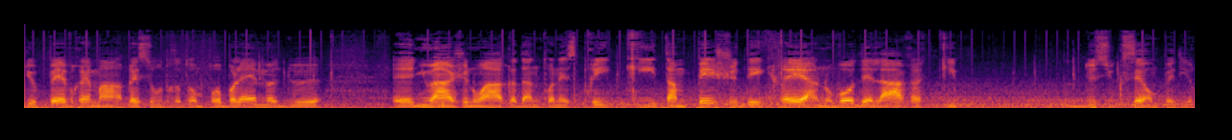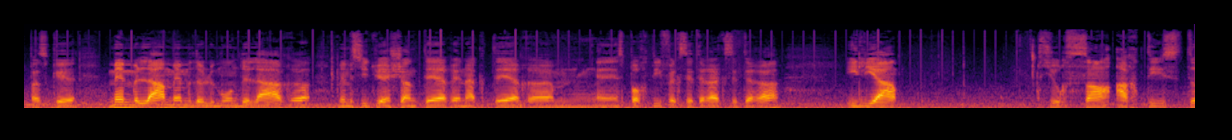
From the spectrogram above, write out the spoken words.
tu peux vraiment résoudre ton problème de euh, nuage noir dans ton esprit qui t'empêche de créer à nouveau de l'art qui du succès, on peut dire. Parce que même là, même dans le monde de l'art, même si tu es un chanteur, un acteur, euh, un sportif, etc., etc., il y a sur 100 artistes,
